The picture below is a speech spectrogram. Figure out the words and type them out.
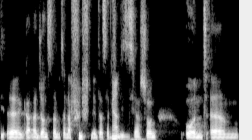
äh, Gardner Johnson mit seiner fünften Interception ja. dieses Jahr schon. Und ähm,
